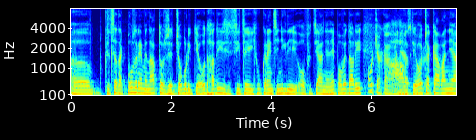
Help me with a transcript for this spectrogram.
Ehm, keď sa tak pozrieme na to, že čo boli tie odhady, síce ich Ukrajinci nikdy oficiálne nepovedali, očakávania ale tie skôr. očakávania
